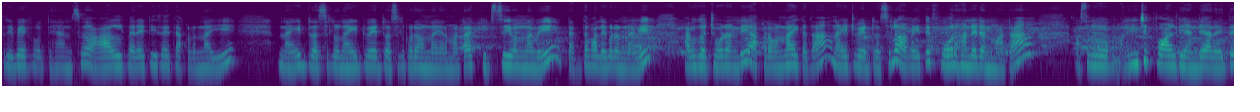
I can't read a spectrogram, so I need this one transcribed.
three by fourth hands all varieties అయితే అక్కడ ఉన్నాయి. నైట్ డ్రెస్సులు నైట్ వేర్ డ్రెస్సులు కూడా ఉన్నాయి అనమాట కిడ్స్ ఉన్నవి పెద్ద వాళ్ళవి కూడా ఉన్నవి. అవిగో చూడండి అక్కడ ఉన్నాయి కదా నైట్ వేర్ డ్రెస్సులు. అవి అయితే ఫోర్ హండ్రెడ్ అనమాట అసలు మంచి క్వాలిటీ అండి. అదైతే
